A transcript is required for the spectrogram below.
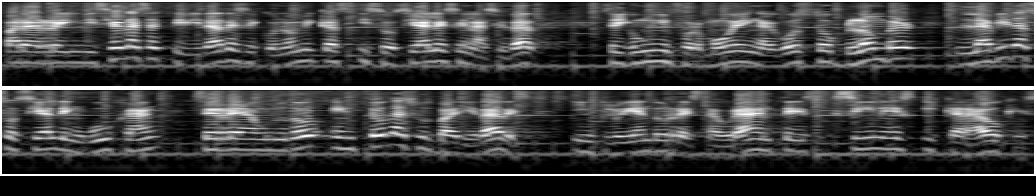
para reiniciar las actividades económicas y sociales en la ciudad. Según informó en agosto Bloomberg, la vida social en Wuhan se reanudó en todas sus variedades, incluyendo restaurantes, cines y karaokes.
